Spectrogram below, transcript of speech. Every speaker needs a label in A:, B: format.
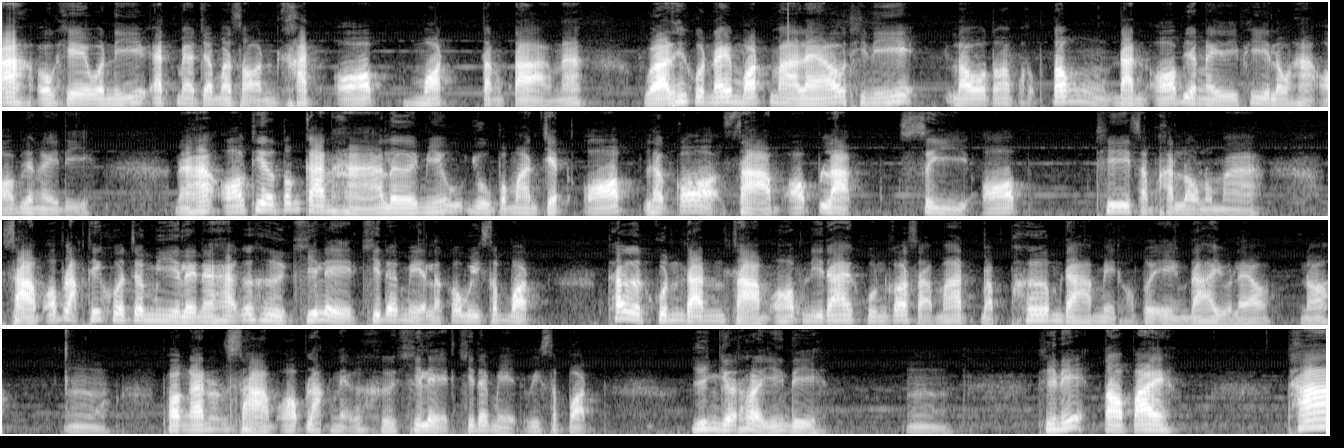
A: อะโอเค วันนี้แอดแมวจะมาสอนคัดออฟมอดต่างๆ นะ เวลาที่คุณได้มอดมาแล้ว ทีนี้เราต้องต้องดันออฟยังไงดีพี่เราหาออฟยังไงดีนะฮะออฟที่เราต้องการหาเลยมีอยู่ประมาณ7ออฟแล้วก็3ออฟหลัก4ออฟที่สำคัญรองลงมา3ออฟหลักที่ควรจะมีเลยนะฮะก็คือคิเลตคิดเมจแล้วก็วิกสปอตถ้าเกิดคุณดัน3ออฟนี้ได้คุณก็สามารถแบบเพิ่มดาเมจของตัวเองได้อยู่แล้วเนาะอืม เพราะงั้น3ออฟหลักเนี่ยก็คือคิเลตคิดเมจวิกสปอตยิ่งเยอะเท่าไหร่ยิ่งดีอืมทีนี้ต่อไปถ้า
